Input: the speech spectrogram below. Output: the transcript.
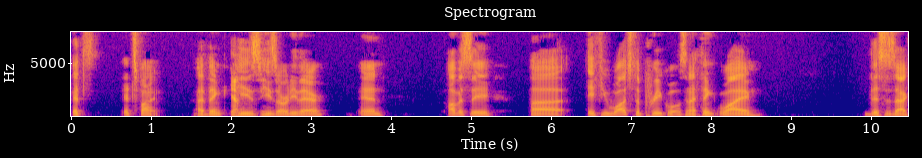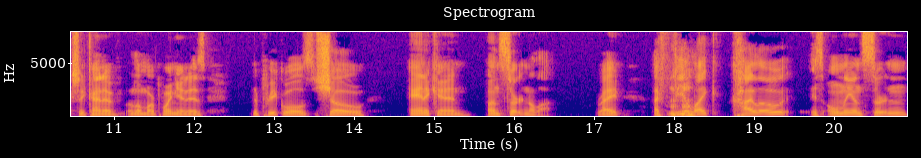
It's it's fine. I think Yep. he's he's already there, and obviously, uh, if you watch the prequels, and I think why this is actually kind of a little more poignant is the prequels show Anakin uncertain a lot, right? I feel Mhm. like Kylo is only uncertain.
